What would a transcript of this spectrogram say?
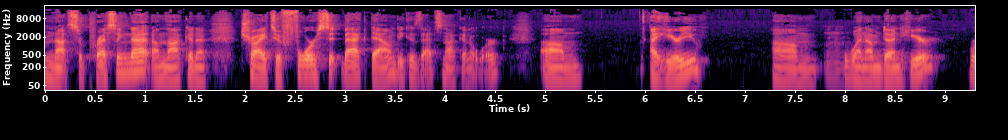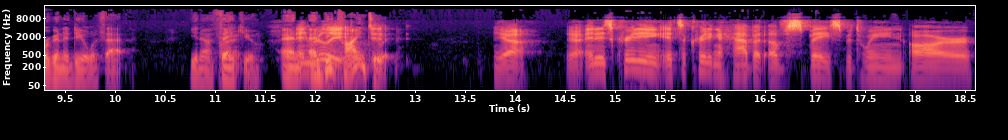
I'm not suppressing that. I'm not going to try to force it back down because that's not going to work. Um, I hear you. Um, mm-hmm. When I'm done here, we're going to deal with that. You know, thank right. you, and and, and really, be kind to it, it. Yeah, yeah, and it's creating it's a creating a habit of space between our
